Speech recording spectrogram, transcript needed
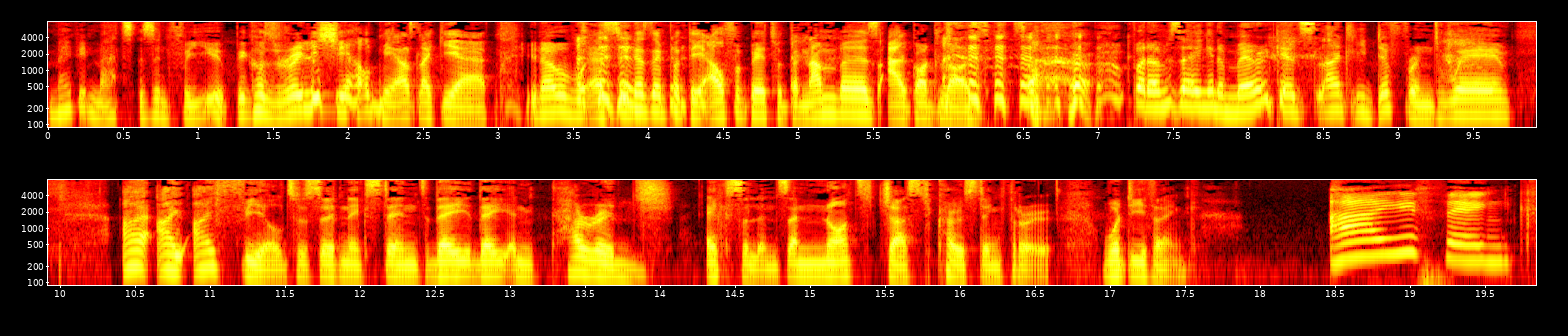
maybe maths isn't for you because really she helped me. I was like, yeah, you know, as soon as they put the alphabet with the numbers, I got lost. So, but I'm saying in America, it's slightly different where I, I, I feel to a certain extent they, they encourage excellence and not just coasting through. What do you think? I think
